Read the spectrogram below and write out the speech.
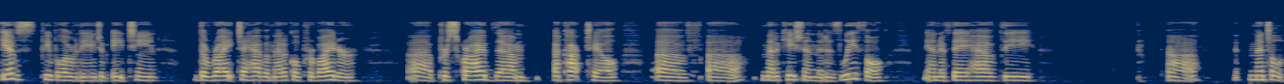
gives people over the age of 18 the right to have a medical provider uh, prescribe them a cocktail of uh, medication that is lethal, and if they have the uh, mental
